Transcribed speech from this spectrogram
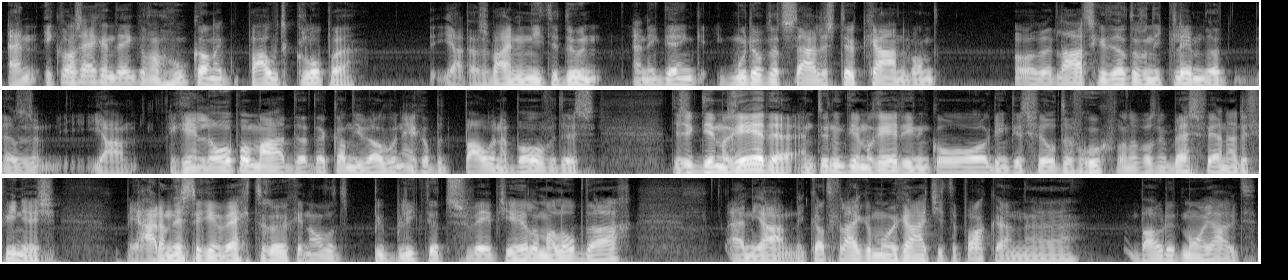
En ik was echt aan het denken van, hoe kan ik Wout kloppen? Ja, dat is bijna niet te doen. En ik denk, ik moet op dat steile stuk gaan. Want oh, het laatste gedeelte van die klim, dat, dat is ja, geen loper. Maar dat, dat kan hij wel gewoon echt op het pauwen naar boven. Dus... Dus ik demereerde. En toen ik demereerde, denk ik, oh, ik denk dit is veel te vroeg, want het was nog best ver naar de finish. Ja, dan is er geen weg terug. En al het publiek, dat zweept je helemaal op daar. En ja, ik had gelijk een mooi gaatje te pakken en eh, bouwde het mooi uit.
